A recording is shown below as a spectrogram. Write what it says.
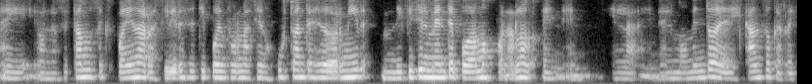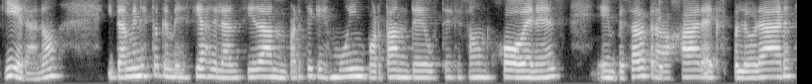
eh, o nos estamos exponiendo a recibir ese tipo de información justo antes de dormir, difícilmente podamos ponerlo en en, el momento de descanso que requiera, ¿no? Y también esto que me decías de la ansiedad, me parece que es muy importante, ustedes que son jóvenes, empezar a trabajar, a explorar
